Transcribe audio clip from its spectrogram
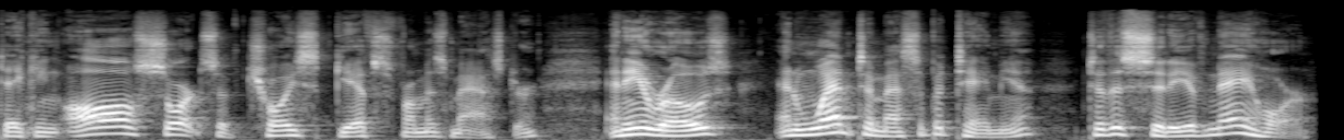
taking all sorts of choice gifts from his master. And he arose and went to Mesopotamia, to the city of Nahor.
